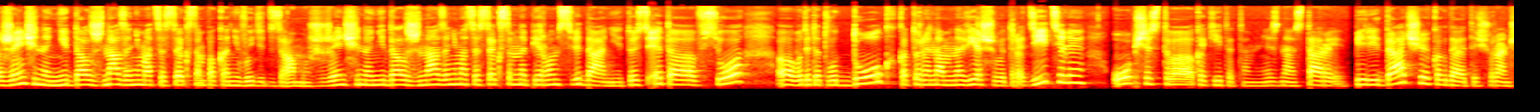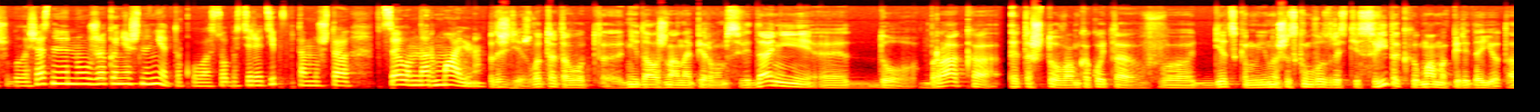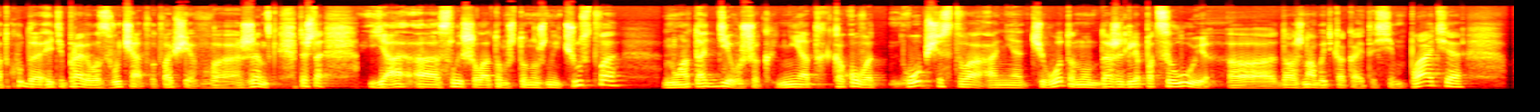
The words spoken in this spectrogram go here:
женщина не должна заниматься сексом, пока не выйдет замуж. Женщина не должна заниматься сексом на первом свидании. То есть это все, э, вот этот вот долг, который нам навешивают родители, общество, какие-то там, не знаю, старые передачи, когда это еще раньше было. Сейчас, наверное, уже, конечно, нет такого особо стереотипа, потому что в целом нормально. Подожди, вот это вот э, не должна на первом свидании э, до брака, это что, вам какой-то в детском юношеском возрасте свиток мама передает? Откуда эти правила звучат? вот вообще в женской. Потому что я э, слышал о том, что нужны чувства, ну, от, от девушек, не от какого общества, а не от чего-то. Ну, даже для поцелуя э, должна быть какая-то симпатия.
